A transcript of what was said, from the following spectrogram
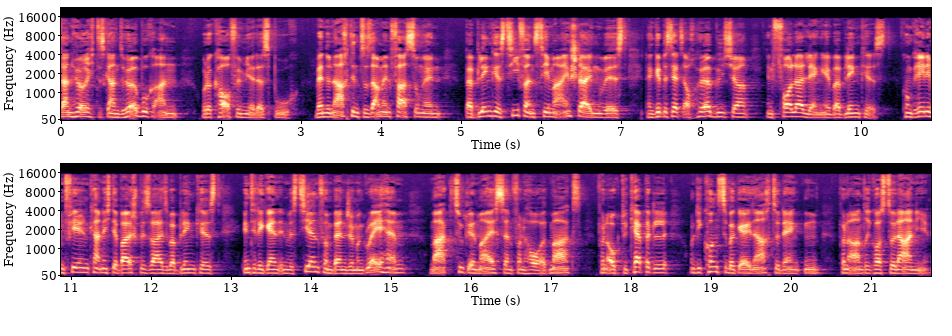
dann höre ich das ganze Hörbuch an oder kaufe mir das Buch. Wenn du nach den Zusammenfassungen bei Blinkist tiefer ins Thema einsteigen willst, dann gibt es jetzt auch Hörbücher in voller Länge bei Blinkist. Konkret empfehlen kann ich dir beispielsweise bei Blinkist Intelligent investieren von Benjamin Graham, Marktzyklen meistern von Howard Marks, von Oak Capital und die Kunst über Geld nachzudenken von André Costolani.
